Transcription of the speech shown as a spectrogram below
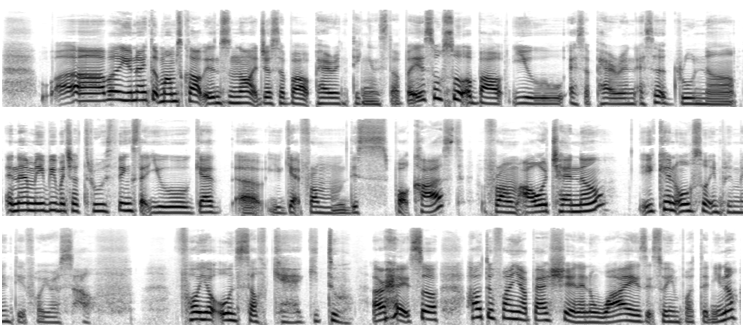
uh, apa, United Moms Club is not just about parenting and stuff, but it's also about you as a parent, as a grown up, and then maybe macam through things that you get, uh, you get from this podcast, from our channel, you can also implement it for yourself for your own self care gitu. Alright, so how to find your passion and why is it so important? You know,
